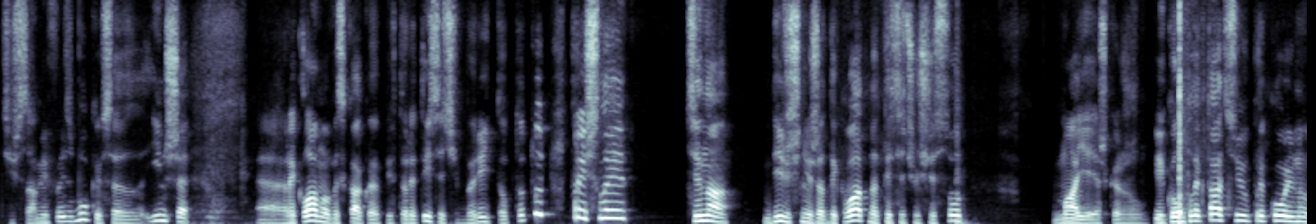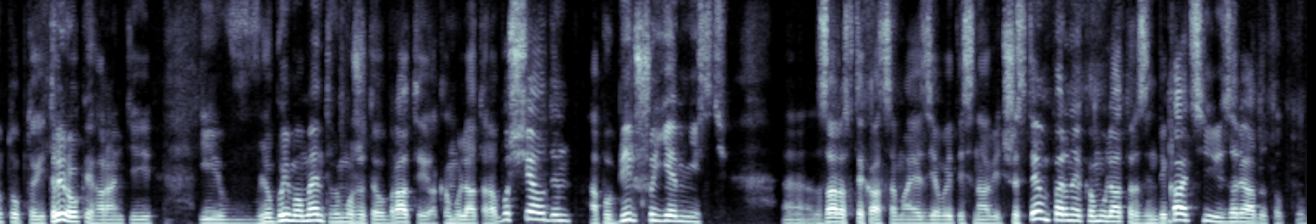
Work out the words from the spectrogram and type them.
ті ж самі Facebook і все інше. Е, реклама вискакує півтори тисячі, беріть. Тобто тут прийшли ціна більш ніж адекватна, 1600. Має, я ж кажу, і комплектацію прикольну, тобто і 3 роки гарантії. І в будь-який момент ви можете обрати акумулятор або ще один, або більшу ємність. Е, зараз в Техаса має з'явитись навіть 6 амперний акумулятор з індикацією заряду. Тобто,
